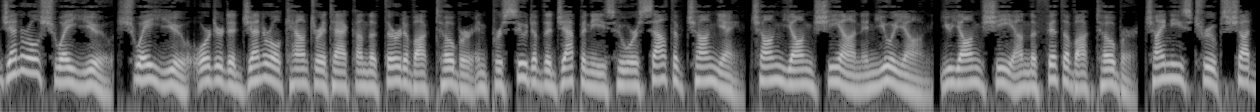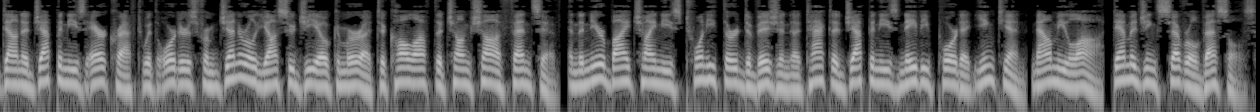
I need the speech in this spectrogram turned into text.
General Xue Yue, Xue Yue ordered a general counterattack on 3 October in pursuit of the Japanese who were south of Chongyang Chongyang and Yueyang, Yuyang On 5 October, Chinese troops shot down a Japanese aircraft with orders from General Yasuji Okamura to call off the Changsha offensive, and the nearby Chinese 23rd Division attacked a Japanese Navy port at Yingtian damaging several vessels.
